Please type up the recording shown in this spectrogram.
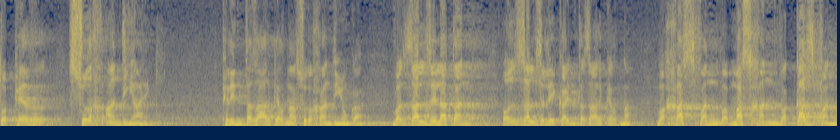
तो फिर सुरख आंधियाँ आएँगी। फिर इंतज़ार करना सुरख आंधियों का, व जलजिलतन और जलजले का इंतज़ार करना। व खसफन व मसखन व कज़फन।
